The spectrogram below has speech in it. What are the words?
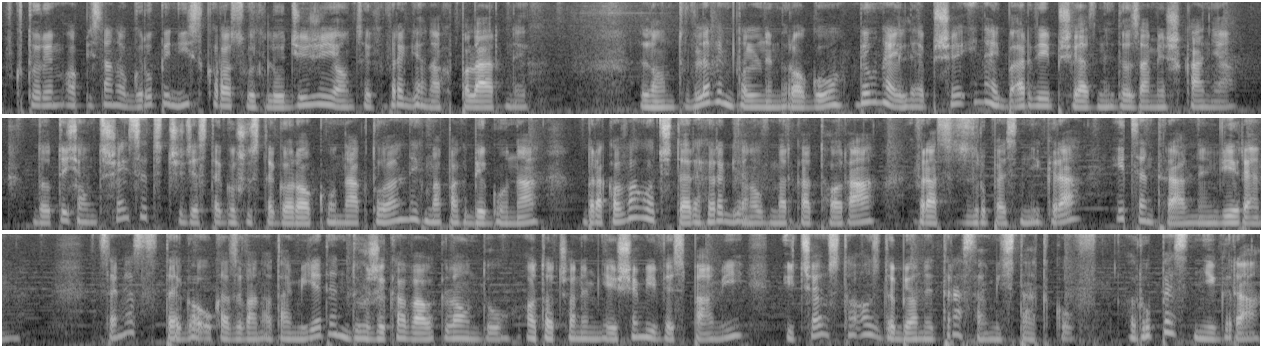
w którym opisano grupy niskorosłych ludzi żyjących w regionach polarnych. Ląd w lewym dolnym rogu był najlepszy i najbardziej przyjazny do zamieszkania. Do 1636 roku na aktualnych mapach bieguna brakowało czterech regionów Mercatora wraz z Rupes Nigra i centralnym Wirem. Zamiast tego ukazywano tam jeden duży kawałek lądu, otoczony mniejszymi wyspami i często ozdobiony trasami statków. Rupes Nigra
